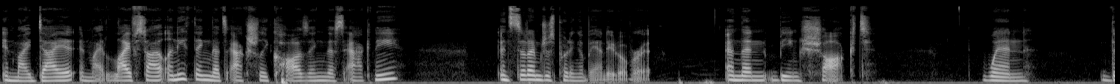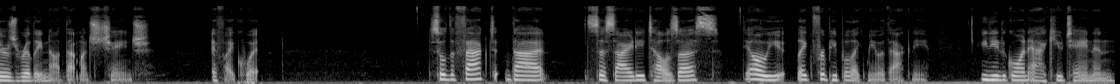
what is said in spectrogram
in my diet and my lifestyle, anything that's actually causing this acne. Instead, I'm just putting a band aid over it and then being shocked when there's really not that much change if I quit. So the fact that society tells us, oh, you, like for people like me with acne, you need to go on Accutane and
